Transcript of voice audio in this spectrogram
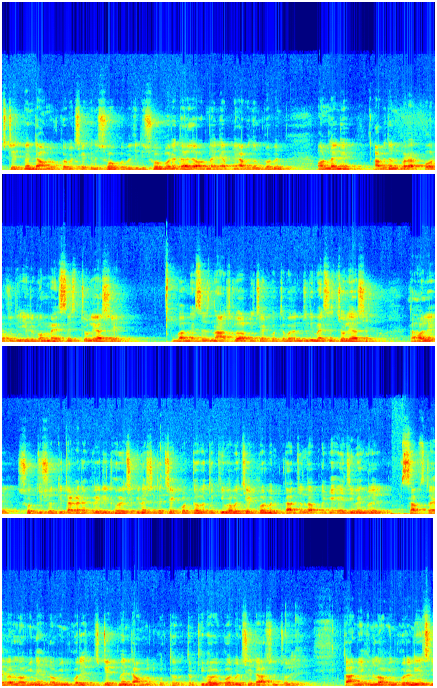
স্টেটমেন্ট ডাউনলোড করবেন সেখানে শো করবে। যদি শো করে, তাহলে অনলাইনে আপনি আবেদন করবেন। অনলাইনে আবেদন করার পর যদি এরকম মেসেজ চলে আসে বা মেসেজ না আসলেও আপনি চেক করতে পারেন। যদি মেসেজ চলে আসে, তাহলে সত্যি সত্যি টাকাটা ক্রেডিট হয়েছে কিনা সেটা চেক করতে হবে। তো কীভাবে চেক করবেন? তার জন্য আপনাকে এজি বেঙ্গলের সাবস্ক্রাইবার লগ ইনে লগ ইন করে স্টেটমেন্ট ডাউনলোড করতে হবে। তো কীভাবে করবেন সেটা আসুন চলে যাই। তো আমি এখানে লগ ইন করে নিয়েছি।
